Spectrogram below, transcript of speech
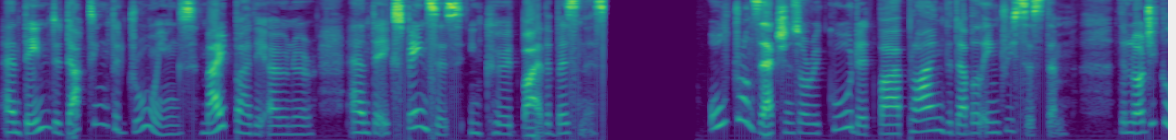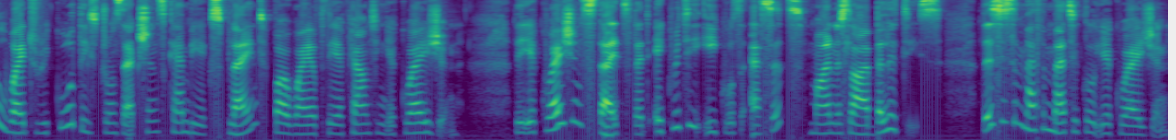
and then deducting the drawings made by the owner and the expenses incurred by the business. All transactions are recorded by applying the double entry system. The logical way to record these transactions can be explained by way of the accounting equation. The equation states that equity equals assets minus liabilities. This is a mathematical equation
